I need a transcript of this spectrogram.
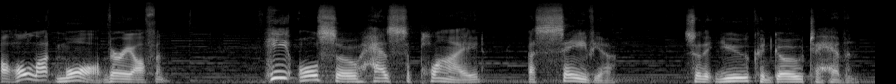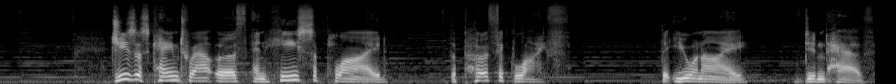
a whole lot more very often, He also has supplied a Savior so that you could go to heaven. Jesus came to our earth and He supplied the perfect life that you and I didn't have.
